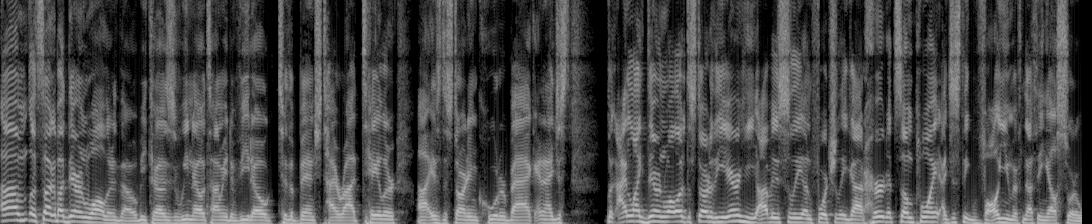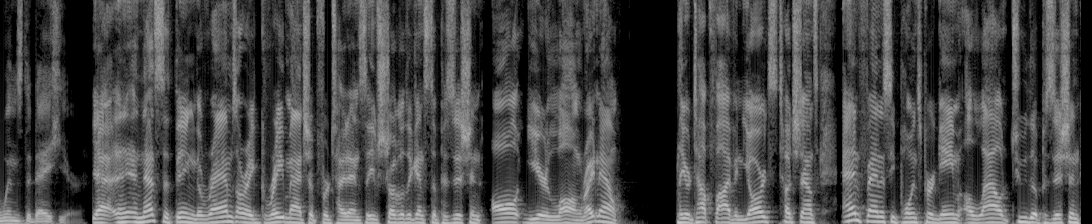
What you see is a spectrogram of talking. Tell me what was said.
Um, let's talk about Darren Waller though, because we know Tommy DeVito to the bench. Tyrod Taylor uh, is the starting quarterback, and I just look. I like Darren Waller at the start of the year. He obviously, unfortunately, got hurt at some point. I just think volume, if nothing else, sort of wins the day here. Yeah, and, and that's the thing. The Rams are a great matchup for tight ends. They've struggled against the position all year long. Right now, they are top five in yards, touchdowns, and fantasy points per game allowed to the position.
